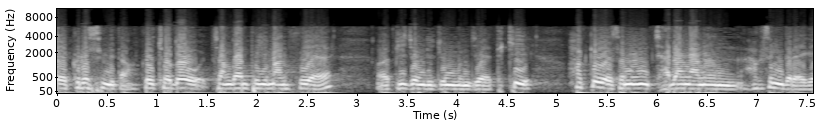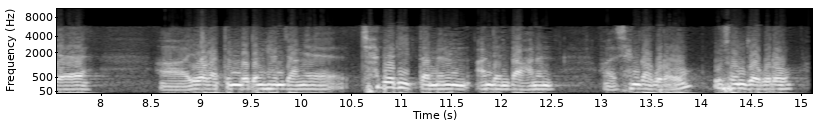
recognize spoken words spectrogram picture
네, 그렇습니다. 그 저도 장관 부임한 후에 어, 비정규직 문제, 특히 학교에서는 자라나는 학생들에게 아, 이와 같은 노동 현장에 차별이 있다면 안 된다 하는 어, 생각으로 우선적으로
